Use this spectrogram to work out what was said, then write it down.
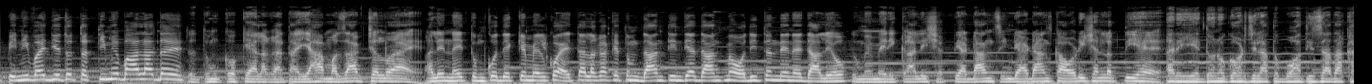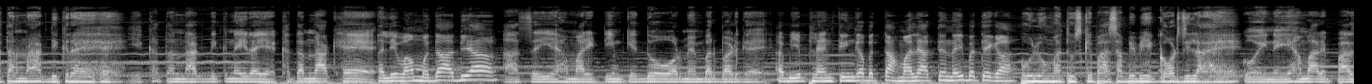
पेनी वाइज ये तो तत्ती में बाल आदा है। तो तुमको क्या लगा था? यहाँ मज़ाक चल रहा है। अले नहीं तुमको देख के मेरे को ऐसा लगा की तुम दांत इंडिया दांत में ऑडिशन देने डाले हो। तुम्हें मेरी काली शक्तियाँ डांस इंडिया डांस का ऑडिशन लगती है। अरे ये दोनों गौरजिला तो बहुत ही ज़्यादा खतरनाक दिख रहे हैं। ये खतरनाक दिख नहीं रहे खतरनाक है। अले वहाँ मज़ा आ दिया आज से ये हमारी टीम के दो और मेंबर बढ़ गए। अब ये फ्लैंकिंग का बत्ता हमारे हाथ में नहीं बतेगा भूलो मत उसके पास अभी भी एक गौरजिला है। कोई नहीं हमारे पास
